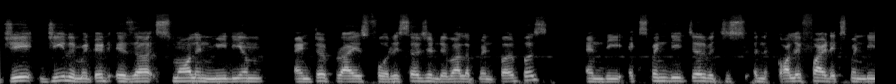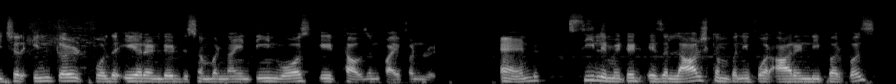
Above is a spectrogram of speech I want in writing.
G, G Limited is a small and medium enterprise for research and development purpose and the expenditure which is a qualified expenditure incurred for the year ended December 19 was 8,500 and C Limited is a large company for R&D purpose.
